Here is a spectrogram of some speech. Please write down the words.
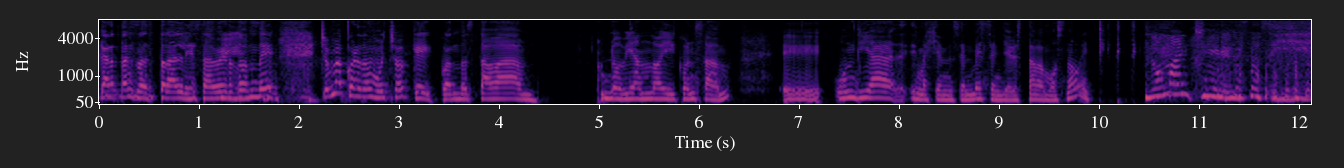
cartas astrales. A ver, Sí. ¿dónde? Yo me acuerdo mucho que cuando estaba noviando ahí con Sam, eh, un día, imagínense, en Messenger estábamos, ¿no? Y tic, tic, tic. No manches. Sí,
